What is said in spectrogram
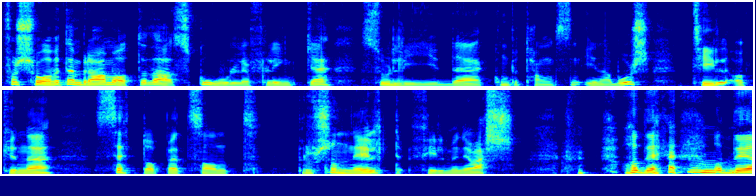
for så vidt en bra måte, da, skoleflinke, solide kompetansen innabords til å kunne sette opp et sånt profesjonelt filmunivers. og, det, mm. og det,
